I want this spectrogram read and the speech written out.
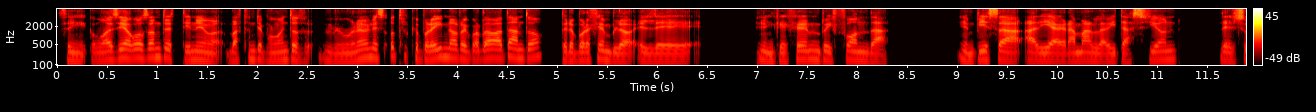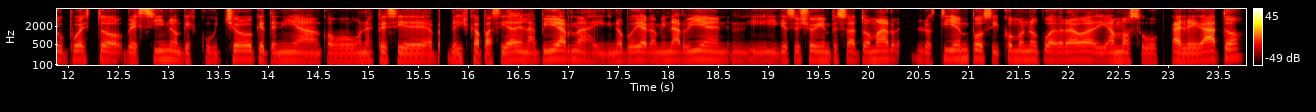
Sí, como decías vos antes, tiene ba- bastantes momentos memorables, otros que por ahí no recordaba tanto, pero por ejemplo, el de en que Henry Fonda empieza a diagramar la habitación del supuesto vecino que escuchó que tenía como una especie de, de discapacidad en la pierna y no podía caminar bien y qué sé yo, y empezó a tomar los tiempos y cómo no cuadraba, digamos, su alegato.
